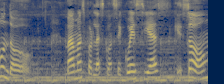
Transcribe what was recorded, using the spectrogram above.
Segundo, vamos por las consecuencias que son.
